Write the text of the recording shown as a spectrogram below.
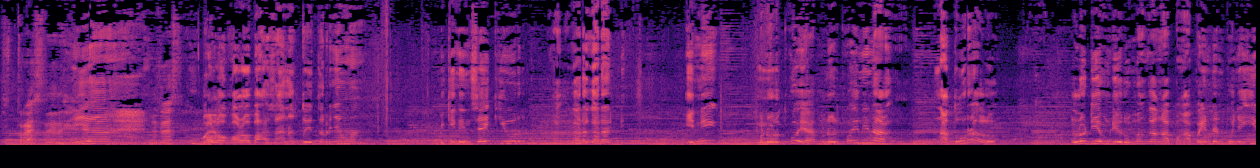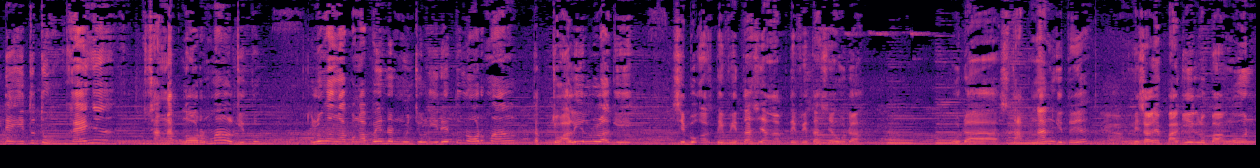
stres deh. Iya. Stres uh, kalau kalau bahasa anak twitternya mah bikin insecure. Gara-gara ini menurut gue ya menurut gue ini na- natural loh. Lu diem di rumah nggak ngapa-ngapain dan punya ide itu tuh kayaknya sangat normal gitu. Lu nggak ngapa-ngapain dan muncul ide tuh normal. Kecuali lu lagi sibuk aktivitas yang aktivitasnya udah udah stagnan gitu ya. Ya. Misalnya pagi lu bangun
